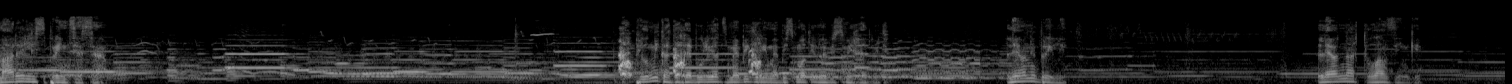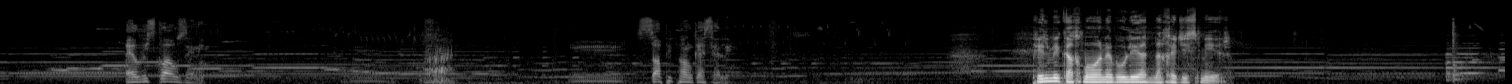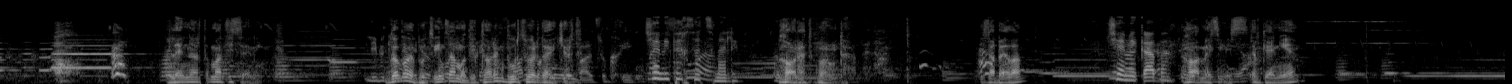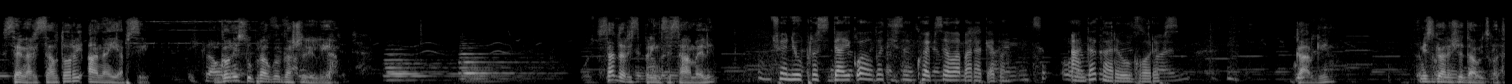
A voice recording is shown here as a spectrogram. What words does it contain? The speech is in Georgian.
მარილის პრინცესა. ფილმი გადაღებულია ძმები გრიმების მოტივების მიხედვით. ლეონი ბრილი. ლეონარდ ლანზინგი. ელვის კლაუზენი. სოფი პონკესელი. ფილმი გახმოვანებულია ნახეჯის მიერ. ლენარტ მათისენი. გოგოებო, წინ წამოდი, თორემ ბურთს ვერ დაიჭერთ. ჩემი ფეხსაცმელი. ხო, რა თქმა უნდა. იზაბელა? ჩემი კაბა. ხო, მესმის, ევგენია. სცენარის ავტორი ანა იაფსი. გონის უფრო უკვე გაშლილია. სად არის პრინცესა ამელი? ჩვენი უფროსი დაიკო ალბათ ისევ ქვებს ელაპარაკება. ან და გარეულ ღორებს. კარგი. მის გარეშე დავიწყოთ.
